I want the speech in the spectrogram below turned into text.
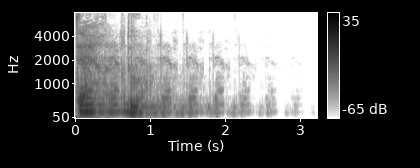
Terre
